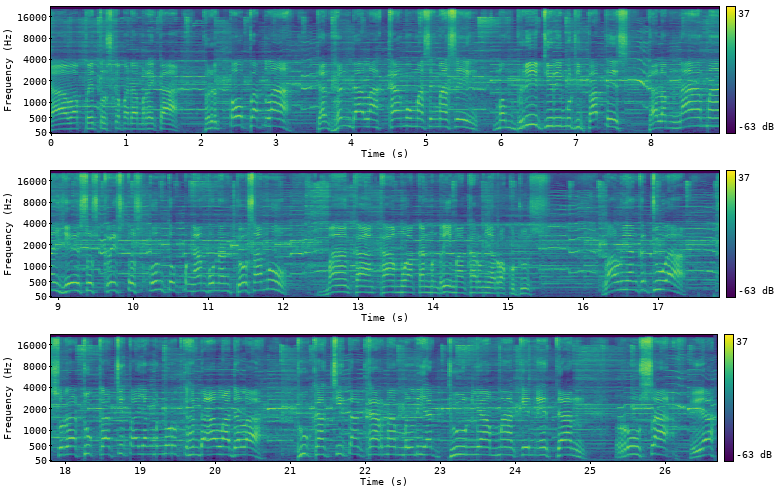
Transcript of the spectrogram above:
Jawab Petrus kepada mereka, "Bertobatlah dan hendaklah kamu masing-masing memberi dirimu dibaptis dalam nama Yesus Kristus untuk pengampunan dosamu, maka kamu akan menerima karunia Roh Kudus." Lalu yang kedua, Saudara duka cita yang menurut kehendak Allah adalah duka cita karena melihat dunia makin edan, rusak ya,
